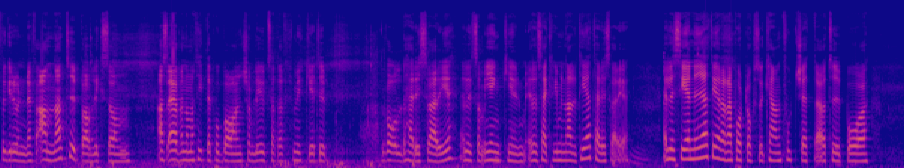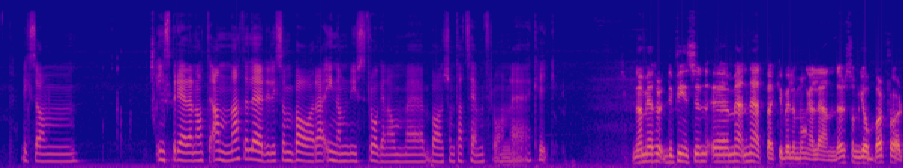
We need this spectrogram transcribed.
för grunden för annan typ av liksom, alltså även om man tittar på barn som blir utsatta för mycket typ våld här i Sverige, eller liksom gängkrim, eller så här kriminalitet här i Sverige. Mm. Eller ser ni att er rapport också kan fortsätta och typ och liksom inspirera något annat eller är det liksom bara inom just frågan om eh, barn som tagits hem från eh, krig? Nej, men jag tror, det finns ju äh, nätverk i väldigt många länder som jobbar för,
